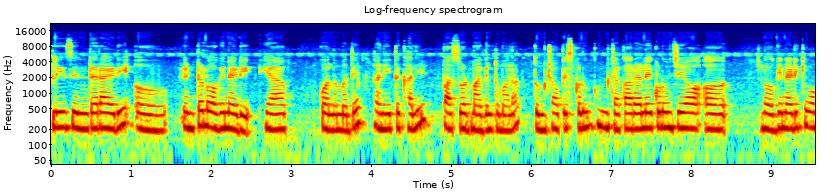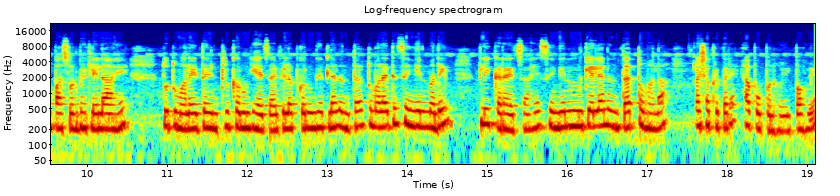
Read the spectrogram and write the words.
please enter I D enter log in I D ह्या कॉलममध्ये आणि इथे खाली पासवर्ड मागेल तुम्हाला. तुमच्या ऑफिसकडून तुमच्या कार्यालयाकडून जे लॉग इन आय डी किंवा पासवर्ड भेटलेला आहे तो तुम्हाला इथं एंटर करून घ्यायचा आहे. फिलअप करून घेतल्यानंतर तुम्हाला इथे सिंगिनमध्ये क्लिक करायचं आहे. सिंगिन केल्यानंतर तुम्हाला अशा प्रकारे ॲप ओपन होईल. पाहूया.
